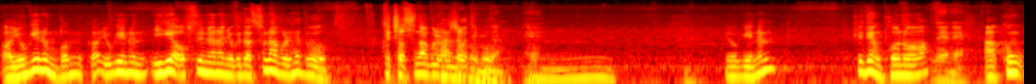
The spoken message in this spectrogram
아 여기는 뭡니까? 여기는 이게 없으면은 여기다 수납을 해도 그쵸. 수납을 하셔도 거고. 됩니다. 네. 음. 여기는 휴대용 번호. 네네. 아, 공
